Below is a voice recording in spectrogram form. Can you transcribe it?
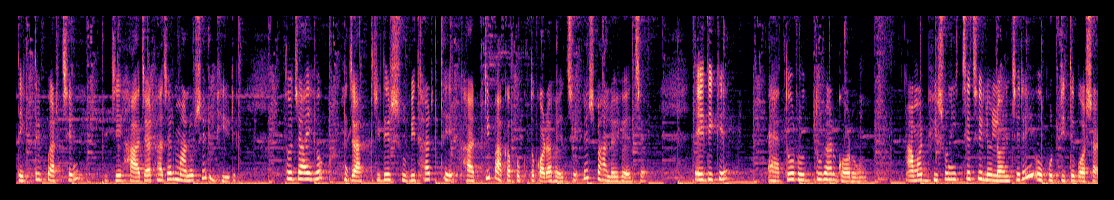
দেখতে পাচ্ছেন যে হাজার হাজার মানুষের ভিড়। তো যাই হোক, যাত্রীদের সুবিধার্থে ঘাটটি পাকাপোক্ত করা হয়েছে। বেশ ভালোই হয়েছে। এইদিকে এত রোদ্দুর আর গরম। আমার ভীষণ ইচ্ছে ছিল লঞ্চের এই ওপরটিতে বসার।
